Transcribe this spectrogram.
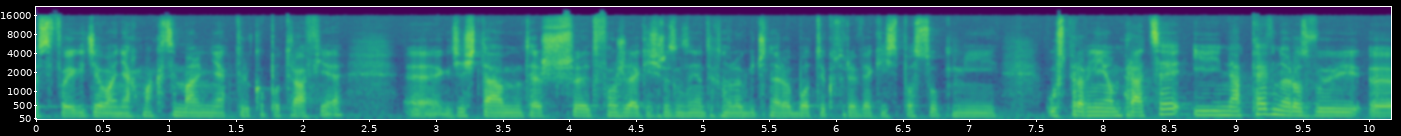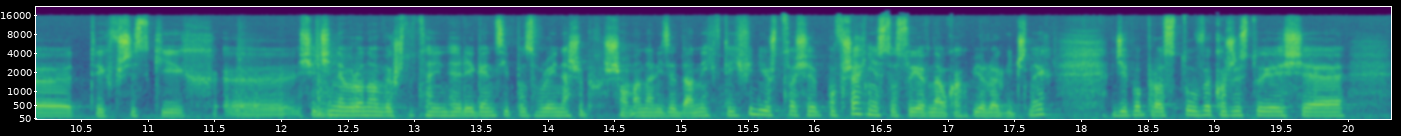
swoich działaniach maksymalnie jak tylko potrafię. E, gdzieś tam też tworzę jakieś rozwiązania technologiczne, roboty, które w jakiś sposób mi usprawniają pracę i na pewno rozwój e, tych wszystkich e, sieci neuronowych, sztucznej inteligencji pozwoli na szybszą analizę danych. W tej chwili już to się powszechnie stosuje w naukach biologicznych, gdzie po prostu wykorzystuje się E,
